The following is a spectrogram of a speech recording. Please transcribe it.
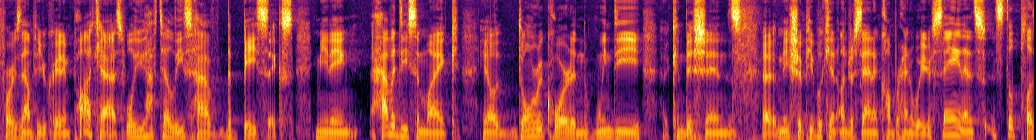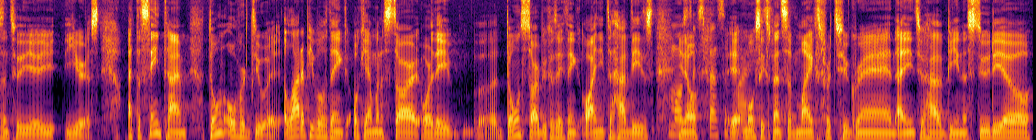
for example, you're creating podcasts, well, you have to at least have the basics, meaning have a decent mic. You know, don't record in windy conditions. Uh, make sure people can understand and comprehend what you're saying, and it's, it's still pleasant to your ears. At the same time, don't overdo it. A lot of people think, okay, I'm going to start, or they uh, don't start because they think, oh, I need to have these Most you know, expensive eh, most expensive mics for two grand. I need to have be in a studio.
